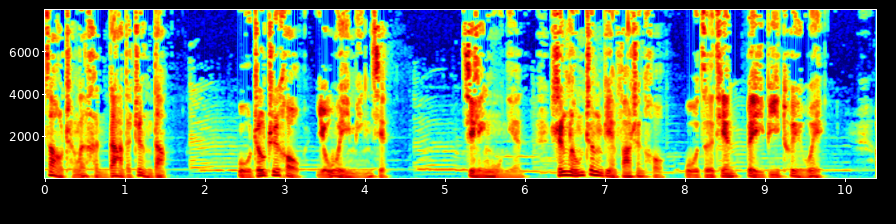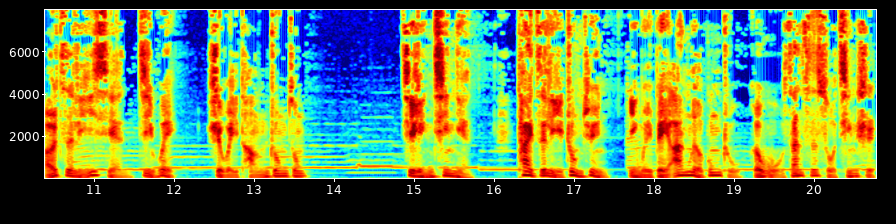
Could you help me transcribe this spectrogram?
造成了很大的震荡。武周之后尤为明显。七零五年，神龙政变发生后，武则天被逼退位。儿子李显继位，是为唐中宗。七零七年，太子李仲俊因为被安乐公主和武三思所轻视，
